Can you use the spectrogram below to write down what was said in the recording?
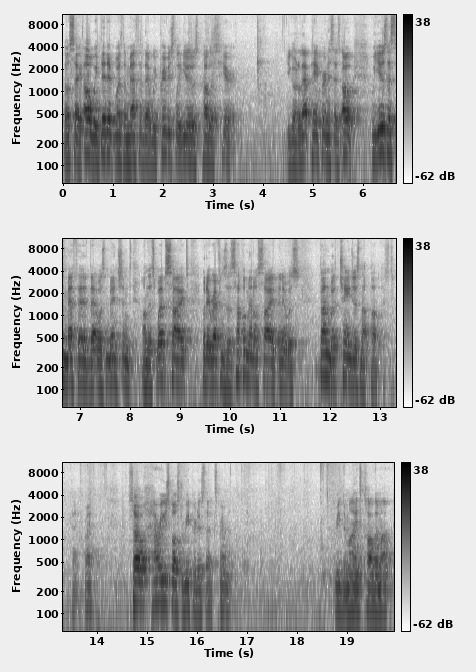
They'll say, oh, we did it with a method that we previously used, published here. You go to that paper and it says, oh, we used this method that was mentioned on this website, but it references a supplemental site and it was done with changes not published, okay, right? So how are you supposed to reproduce that experiment? Read their minds, call them up.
